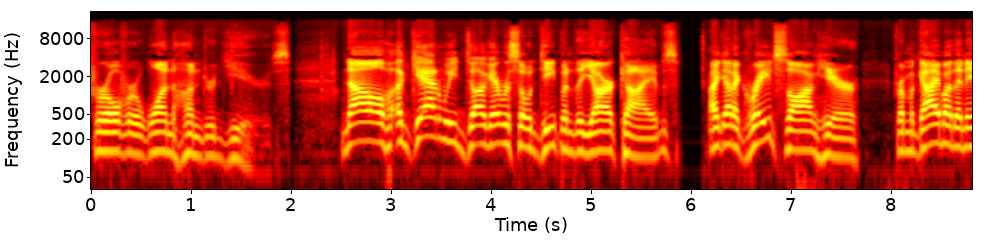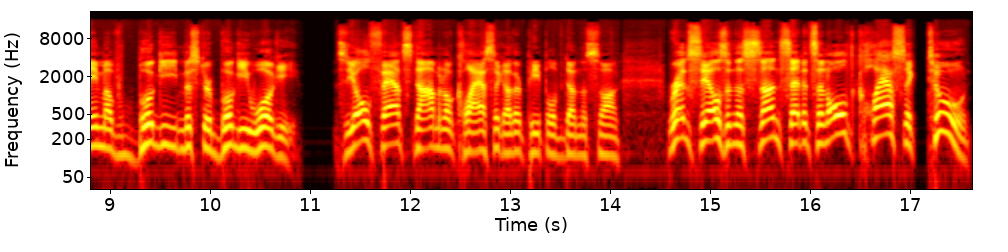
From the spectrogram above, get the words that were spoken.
for over 100 years. Now, again, we dug ever so deep into the archives. I got a great song here from a guy by the name of Boogie, Mr. Boogie Woogie. It's the old Fats Domino classic. Other people have done the song. Red Sails in the Sunset it's an old classic tune.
